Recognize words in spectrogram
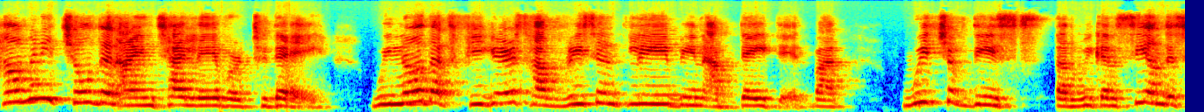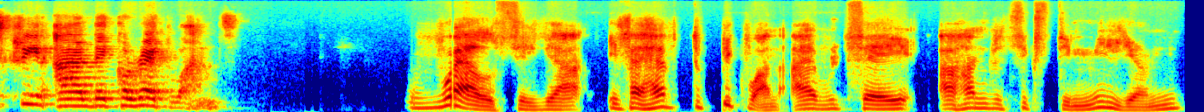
how many children are in child labor today? We know that figures have recently been updated, but which of these that we can see on the screen are the correct ones? Well, Silvia, if I have to pick one, I would say 160 million,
